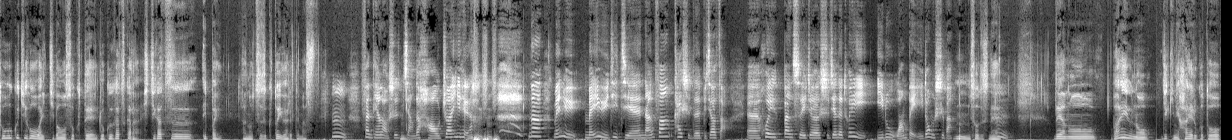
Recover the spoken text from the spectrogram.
東北地方は一番遅くて、6月から7月いっぱいあの続くと言われてます。嗯，范田老师讲的好专业啊。那梅雨梅雨季节，南方开始的比较早，呃，会伴随着时间的推移，一路往北移动，是吧？うん、そうですね。うんで、あの、梅雨の時期に入ることを、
